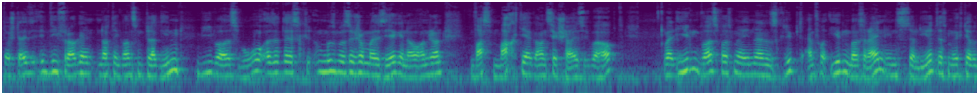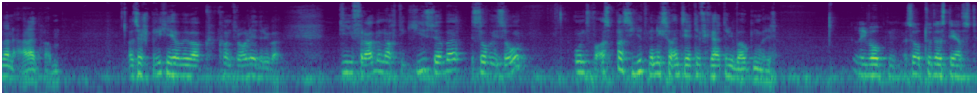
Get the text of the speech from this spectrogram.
Da stellt sich die Frage nach dem ganzen Plugin, wie, was, wo. Also das muss man sich schon mal sehr genau anschauen. Was macht der ganze Scheiß überhaupt? Weil irgendwas, was man in einem Skript einfach irgendwas rein installiert, das möchte ich aber dann auch nicht haben. Also sprich, ich habe überhaupt Kontrolle drüber die Frage nach die Key-Server sowieso. Und was passiert, wenn ich so ein Zertifikat revoken will? Revoken, also ob du das darfst.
